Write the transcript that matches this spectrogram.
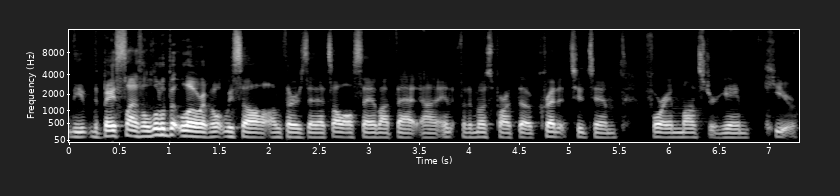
the, the baseline is a little bit lower than what we saw on Thursday. That's all I'll say about that. And for the most part, though, credit to Tim for a monster game here.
